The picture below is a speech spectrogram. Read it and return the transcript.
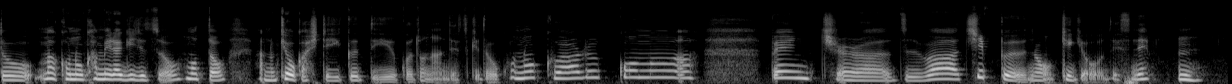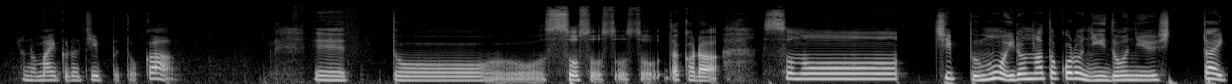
と、まあ、このカメラ技術をもっとあの強化していくっていうことなんですけど、このクアルコムベンチャーズはチップの企業ですね。うん。あのマイクロチップとかえー、っとそうそうそうそう。だからそのチップもいろんなところに導入したいっ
